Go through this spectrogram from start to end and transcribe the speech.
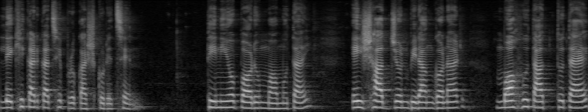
লেখিকার কাছে প্রকাশ করেছেন। তিনিও পরম মমতায় এই সাতজন বীরাঙ্গনার মহৎ আত্মত্যাগ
